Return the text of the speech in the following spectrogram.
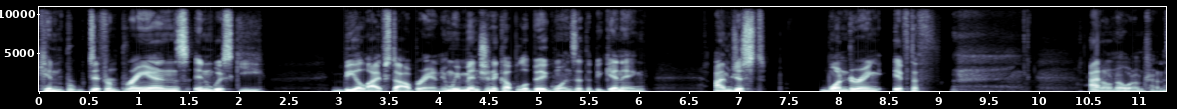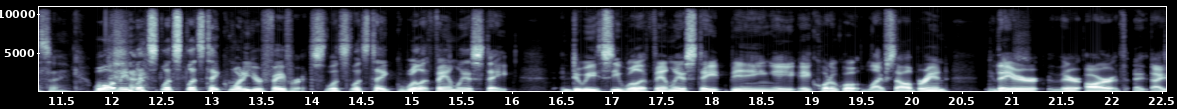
can b- different brands in whiskey be a lifestyle brand and we mentioned a couple of big ones at the beginning i'm just wondering if the f- i don't know what i'm trying to say Well, I mean, let's let's let's take one of your favorites. Let's let's take Willett Family Estate. Do we see Willett Family Estate being a, a quote unquote lifestyle brand? There there are I,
